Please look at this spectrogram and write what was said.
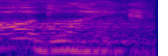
Godlike.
